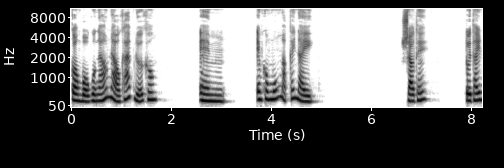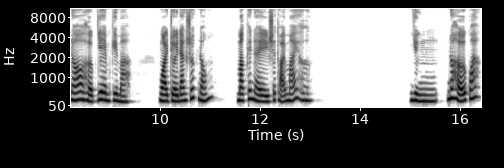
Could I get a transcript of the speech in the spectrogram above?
Còn bộ quần áo nào khác nữa không? Em... em không muốn mặc cái này. Sao thế? Tôi thấy nó hợp với em kia mà. Ngoài trời đang rất nóng, mặc thế này sẽ thoải mái hơn. Nhưng nó hở quá,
